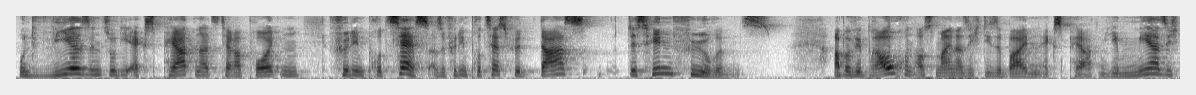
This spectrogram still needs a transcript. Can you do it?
und wir sind so die Experten als Therapeuten für den Prozess, also für den Prozess, für das, des Hinführens. Aber wir brauchen aus meiner Sicht diese beiden Experten. Je mehr sich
